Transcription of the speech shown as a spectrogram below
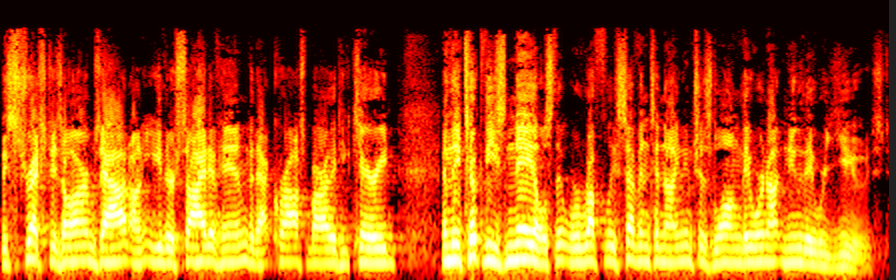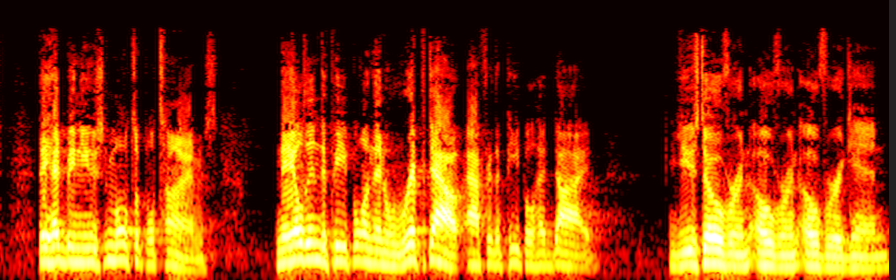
They stretched his arms out on either side of him to that crossbar that he carried. And they took these nails that were roughly seven to nine inches long. They were not new, they were used. They had been used multiple times, nailed into people, and then ripped out after the people had died used over and over and over again.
